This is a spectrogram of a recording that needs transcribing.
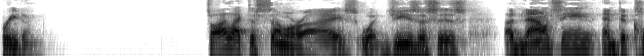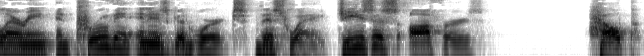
freedom. So I like to summarize what Jesus is announcing and declaring and proving in his good works this way. Jesus offers help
